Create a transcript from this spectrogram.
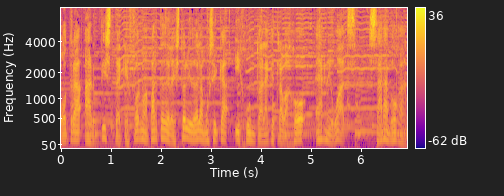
Otra artista que forma parte de la historia de la música y junto a la que trabajó Ernie Watts, Sarah Vaughan.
